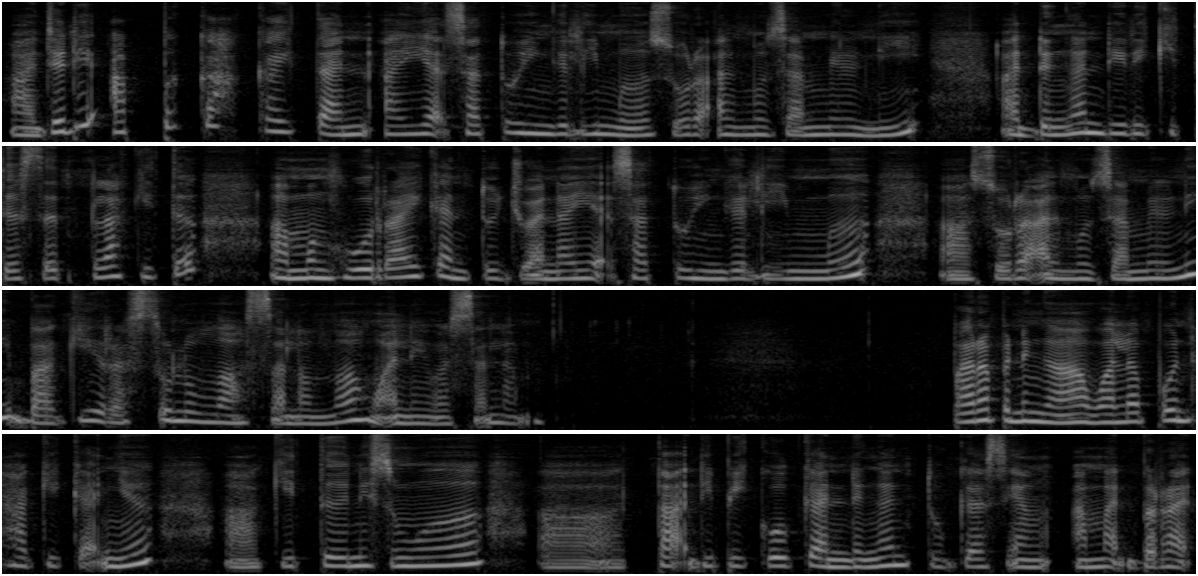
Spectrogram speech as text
Ha, jadi apakah kaitan ayat 1 hingga 5 surah Al-Muzammil ni ha, dengan diri kita setelah kita ha, menghuraikan tujuan ayat 1 hingga 5 ha, surah Al-Muzammil ni bagi Rasulullah sallallahu alaihi wasallam? Para pendengar walaupun hakikatnya uh, kita ni semua uh, tak dipikulkan dengan tugas yang amat berat.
